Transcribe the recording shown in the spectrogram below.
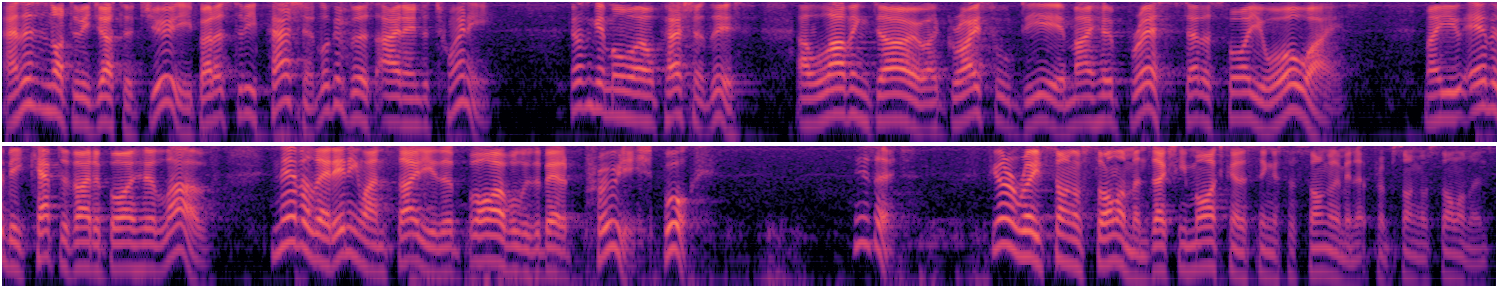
And this is not to be just a duty, but it's to be passionate. Look at verse 18 to 20. It doesn't get more passionate this. A loving doe, a graceful deer, may her breast satisfy you always. May you ever be captivated by her love. Never let anyone say to you that the Bible is about a prudish book. Is it? If you want to read Song of Solomon's, actually, Mike's going to sing us a song in a minute from Song of Solomon's.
